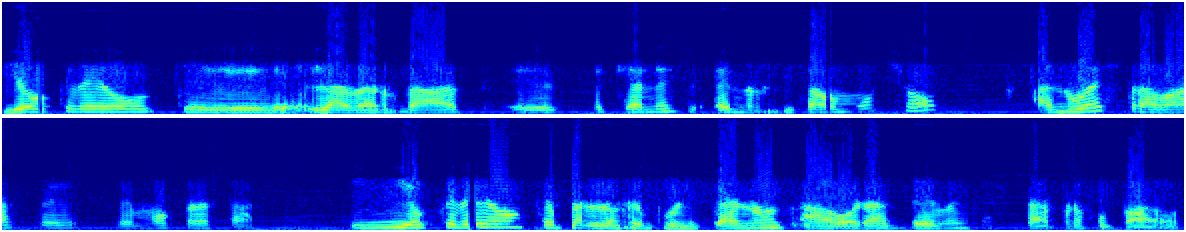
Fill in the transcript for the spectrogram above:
Yo creo que la verdad es que han energizado mucho a nuestra base demócrata. Y yo creo que para los republicanos ahora deben estar preocupados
